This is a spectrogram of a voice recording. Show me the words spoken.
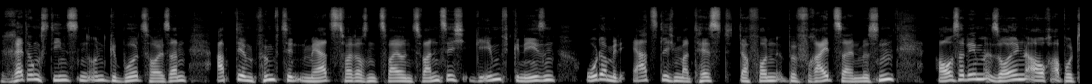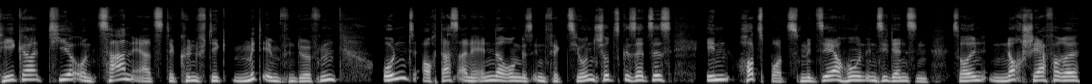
Rettungsdiensten und Geburtshäusern ab dem 15. März 2022 geimpft, genesen oder mit ärztlichem Attest davon befreit sein müssen. Außerdem sollen auch Apotheker, Tier- und Zahnärzte künftig mitimpfen dürfen und auch das eine Änderung des Infektionsschutzgesetzes. In Hotspots mit sehr hohen Inzidenzen sollen noch schärfere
